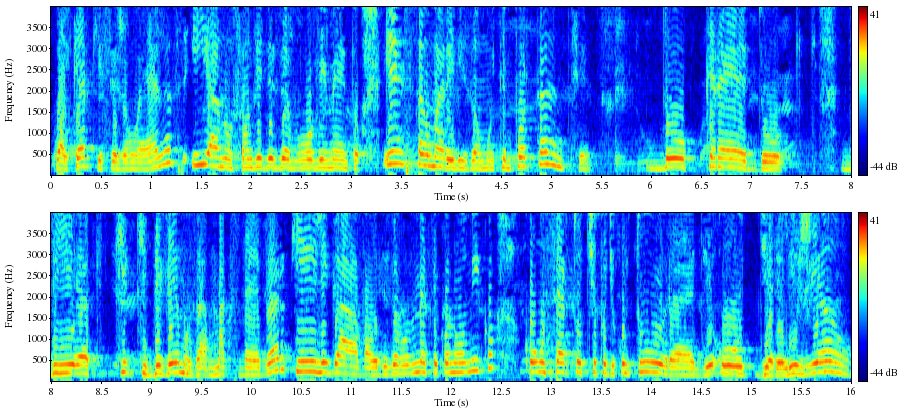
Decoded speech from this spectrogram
qualquer que sejam elas, e a noção de desenvolvimento. Esta é uma revisão muito importante do credo de, que, que, devemos a Max Weber, que ligava o desenvolvimento econômico com um certo tipo de cultura, de, ou de religião,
